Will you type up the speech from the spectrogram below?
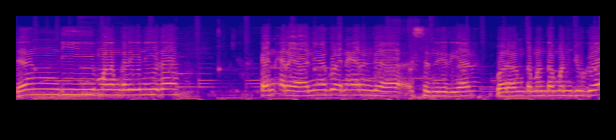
Dan di malam kali ini kita NR ya, ini aku NR nggak sendirian, bareng teman-teman juga.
